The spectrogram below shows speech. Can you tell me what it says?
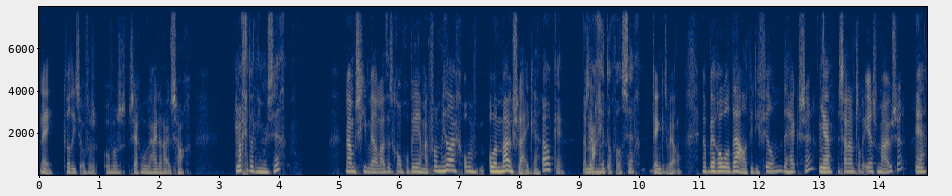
Nee, ik wilde iets over, over zeggen hoe hij eruit zag. Mag je dat niet meer zeggen? Nou, misschien wel. Laat het gewoon proberen. Maar ik vond hem heel erg op een, op een muis lijken. Oh, Oké, dat mag je toch wel zeggen. Denk het wel. En bij Roald Dahl heb je die film, De Heksen. Ja, Er staan dan toch eerst muizen. ja. En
